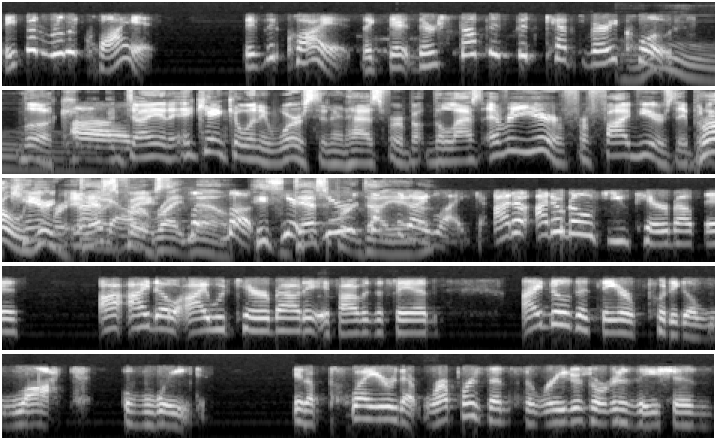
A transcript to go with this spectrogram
They've been really quiet. They've been quiet. Like their their stuff has been kept very close. Look, Um, Dianna, it can't go any worse than it has for about the last every year for five years. They put Bro, a you're camera in my desperate face. right now. look, He's here- desperate, here's something Dianna. I like. I don't. I don't know if you care about this. I, I know I would care about it if I was a fan. I know that they are putting a lot of weight in a player that represents the Raiders organization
